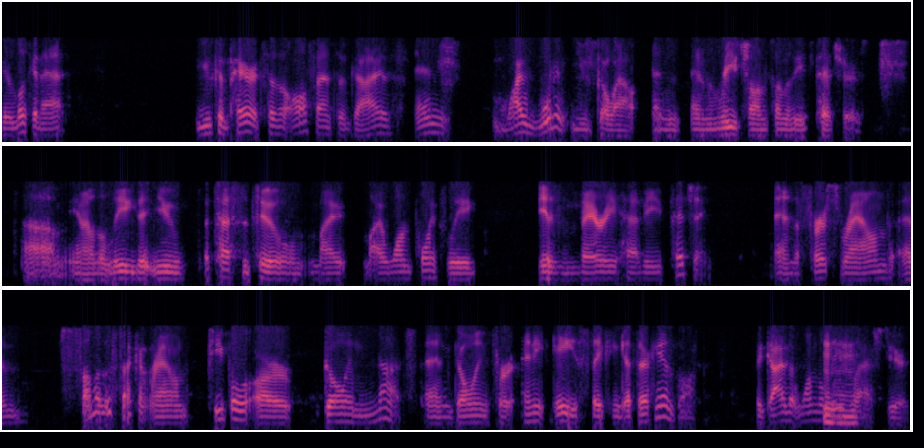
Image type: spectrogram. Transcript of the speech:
you're looking at, you compare it to the offensive guys, and why wouldn't you go out and and reach on some of these pitchers? Um, you know, the league that you attested to, my my one points league, is very heavy pitching, and the first round and some of the second round, people are going nuts and going for any ace they can get their hands on. The guy that won the Mhm. league last year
